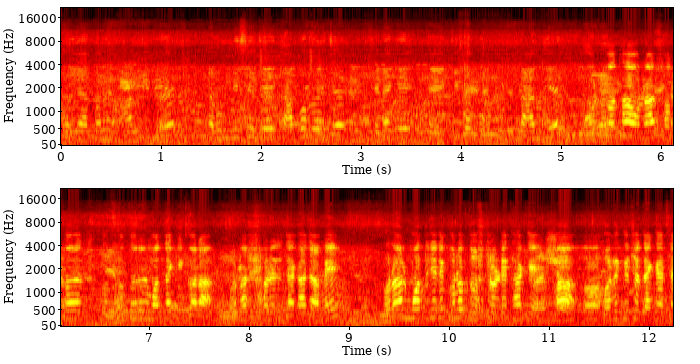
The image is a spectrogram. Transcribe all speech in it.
করে আলগি দিয়ে এবং নিচে যে কাপড় রয়েছে, সেটাকে কি করব টান দিয়ে মোট কথা ওনার সতরের মধ্যে কি করা? ওনার শরীর দেখা যাবে। ওনার মধ্যে যদি কোনো দুষ্টটি থাকে বা কোনো কিছু দেখেছে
